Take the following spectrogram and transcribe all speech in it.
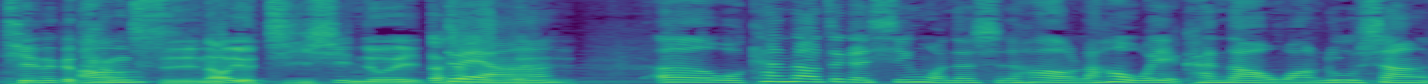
贴那个汤匙，然后有急性就会大家都会。呃，我看到这个新闻的时候，然后我也看到网络上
